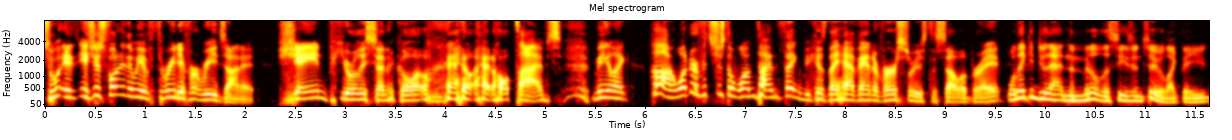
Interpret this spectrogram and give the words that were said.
so it, it's just funny that we have three different reads on it. Shane purely cynical at, at all times. Me like, huh? I wonder if it's just a one-time thing because they have anniversaries to celebrate. Well, they can do that in the middle of the season too, like they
